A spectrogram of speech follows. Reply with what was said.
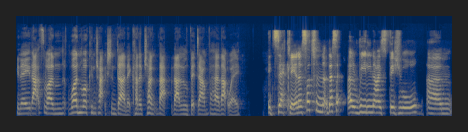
You know, that's one one more contraction done. It kind of chunked that that little bit down for her that way. Exactly, and it's such a that's a, a really nice visual um,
